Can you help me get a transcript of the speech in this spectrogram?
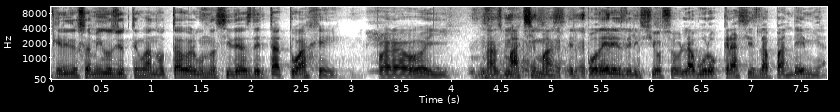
Queridos amigos, yo tengo anotado algunas ideas de tatuaje para hoy. Unas máximas. El poder es delicioso. La burocracia es la pandemia.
